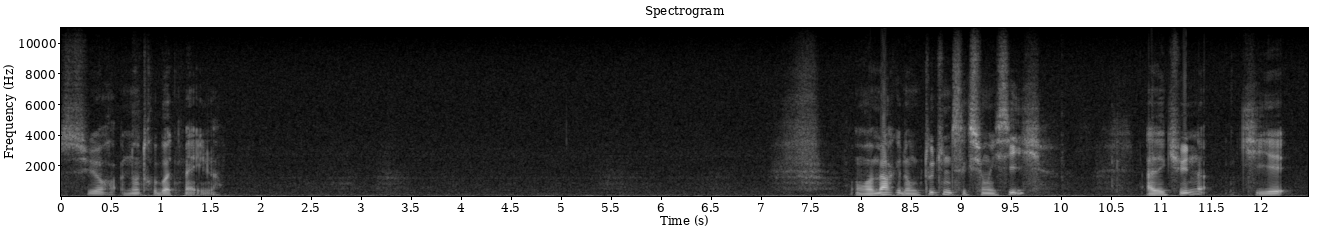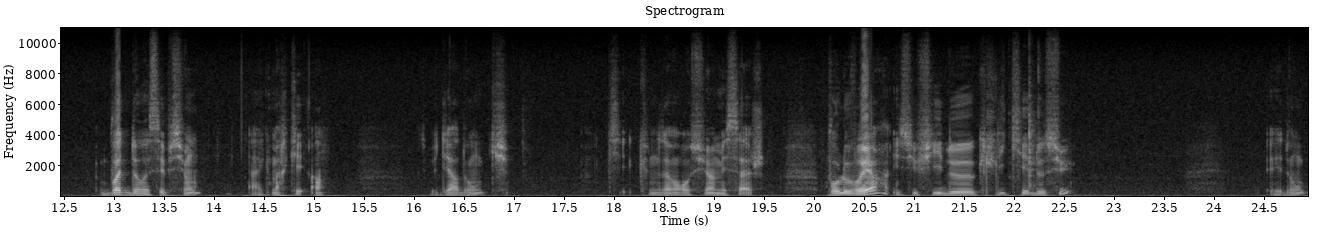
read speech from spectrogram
sur notre boîte mail. On remarque donc toute une section ici avec une qui est boîte de réception avec marqué 1. Ça veut dire donc nous avons reçu un message. Pour l'ouvrir, il suffit de cliquer dessus. Et donc,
